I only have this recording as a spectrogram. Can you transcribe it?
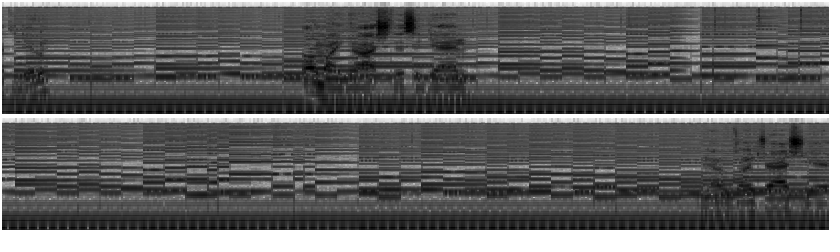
Have to do? Oh my gosh, this again. No, it's only trash here.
